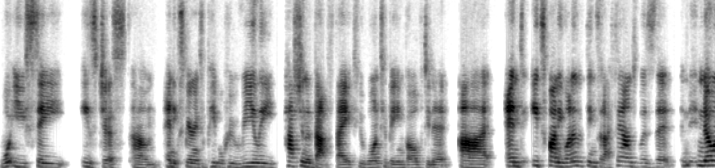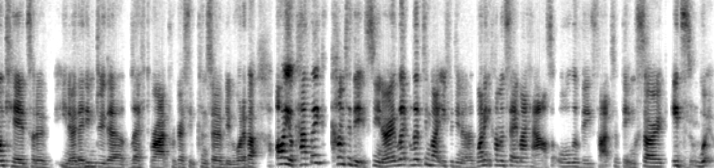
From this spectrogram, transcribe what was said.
what you see is just um, an experience of people who really passionate about faith, who want to be involved in it. Uh, and it's funny, one of the things that I found was that no one cared sort of, you know, they didn't do the left, right, progressive, conservative, or whatever. Oh, you're Catholic? Come to this, you know, let, let's invite you for dinner. Why don't you come and stay at my house? All of these types of things. So it's w-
